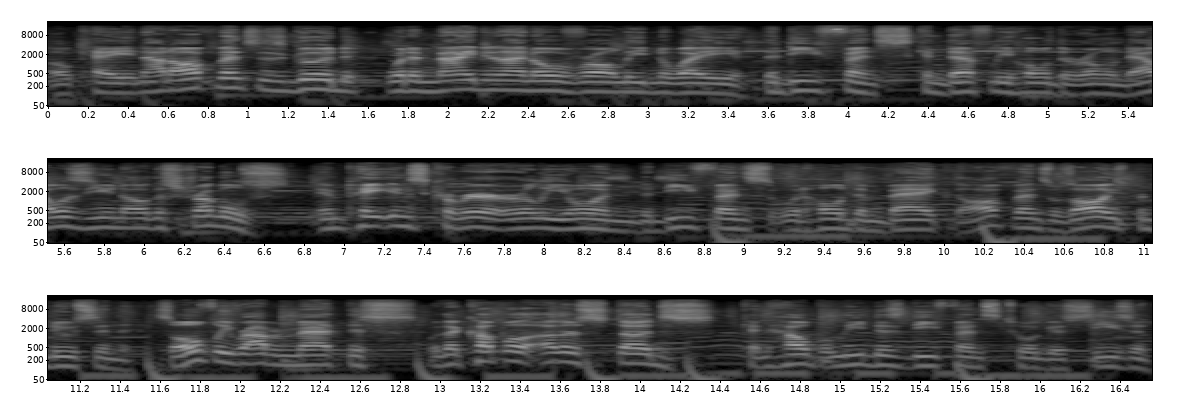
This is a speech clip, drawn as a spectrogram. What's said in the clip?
okay? Now, the offense is good with a 99 overall leading the way. The defense can definitely hold their own. That was, you know, the struggles in Peyton's career early on. The defense defense would hold them back. The offense was always producing. So hopefully Robert Mathis, with a couple of other studs, can help lead this defense to a good season.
